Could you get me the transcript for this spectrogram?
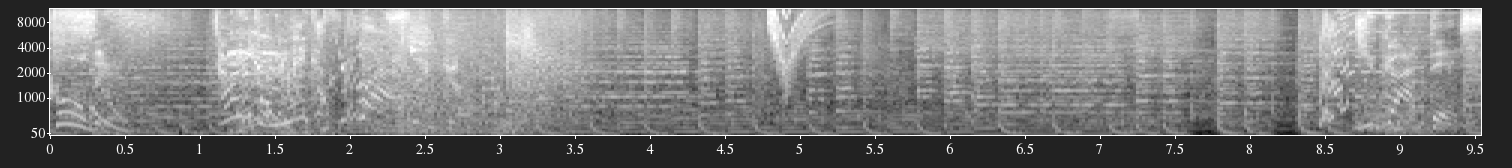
Hold it. Time to make a splash! Sink 'em. You got this!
